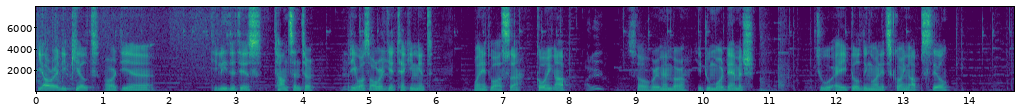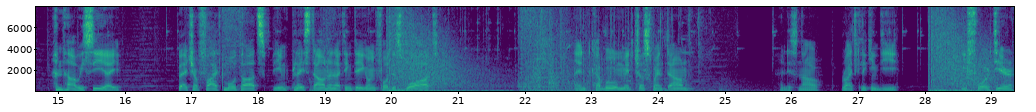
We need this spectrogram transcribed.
he already killed or the, uh, deleted his town center, but he was already attacking it when it was uh, going up. So remember, you do more damage to a building when it's going up still. And now we see a batch of five mortards being placed down and I think they're going for this warhead. And kaboom, it just went down. And is now right clicking the, the fort here.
